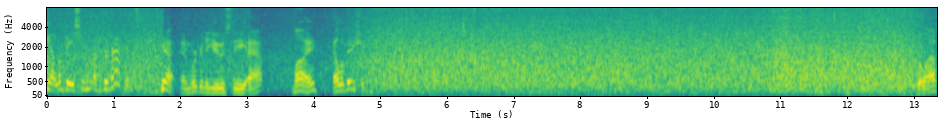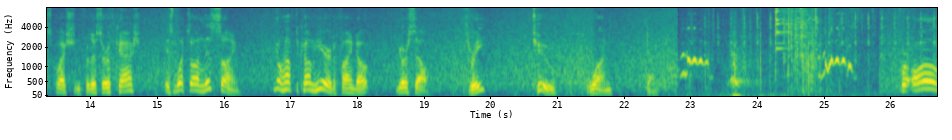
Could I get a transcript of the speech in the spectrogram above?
the elevation of the rapids. Yeah, and we're going to use the app, My Elevation. The last question for this earth cache is what's on this sign? You'll have to come here to find out yourself. Three, two, one, done. For all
